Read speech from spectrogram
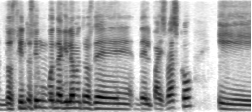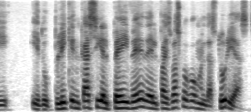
250 kilómetros del País Vasco y, dupliquen casi el PIB del País Vasco con el de Asturias.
